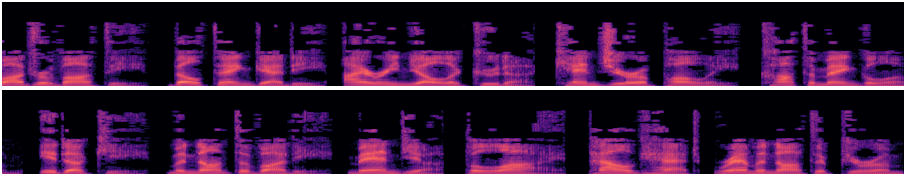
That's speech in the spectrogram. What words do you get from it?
Bhadravathi, Belthangadi, Irinjalakuda, Kanjirapalli, Kothamangalam, Idukki, Mananthavadi, Mandya, Palai, Palghat, Ramanathapuram,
